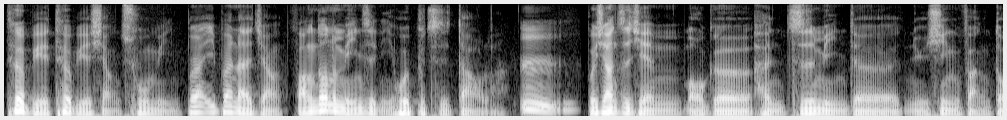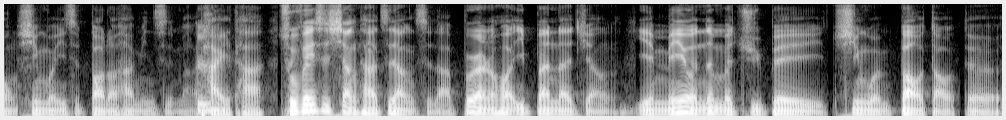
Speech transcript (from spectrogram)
特别特别想出名，不然一般来讲，房东的名字你会不知道啦。嗯不像之前某个很知名的女性房东，新闻一直报道她名字嘛，嗯拍她，除非是像她这样子啦，不然的话，一般来讲也没有那么具备新闻报道的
